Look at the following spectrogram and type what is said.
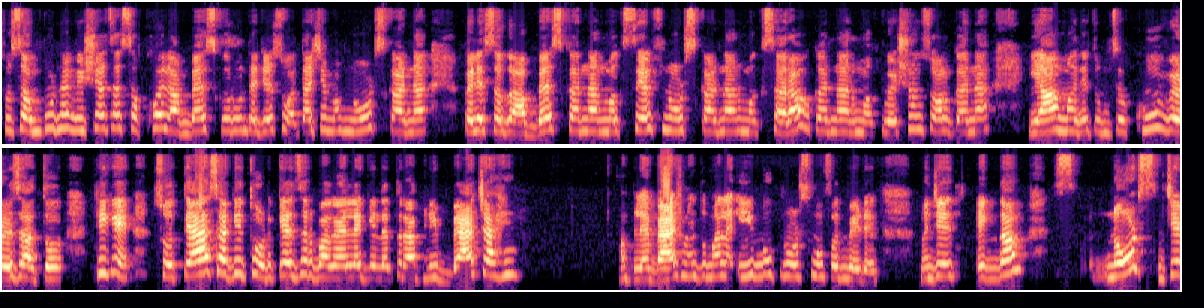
सो संपूर्ण विषयाचा सखोल अभ्यास करून त्याचे स्वतःचे मग नोट्स काढणार पहिले सगळं अभ्यास करणार मग सेल्फ नोट्स काढणार मग सराव करणार मग क्वेश्चन सॉल्व्ह करणार यामध्ये तुमचं खूप वेळ जातो. ठीक आहे? सो त्यासाठी थोडक्यात जर बघायला गेलं तर आपली बॅच आहे. आपल्या बॅच मध्ये तुम्हाला ई बुक नोट्स मोफत भेटेल. म्हणजे एकदम नोट्स जे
